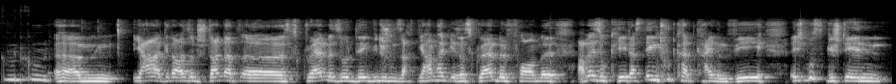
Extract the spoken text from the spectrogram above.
gut, gut. Ähm, ja, genau, so ein Standard äh, Scramble, so ein Ding, wie du schon sagst, die haben halt ihre Scramble-Formel, aber ist okay, das Ding tut halt keinem weh. Ich muss gestehen,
